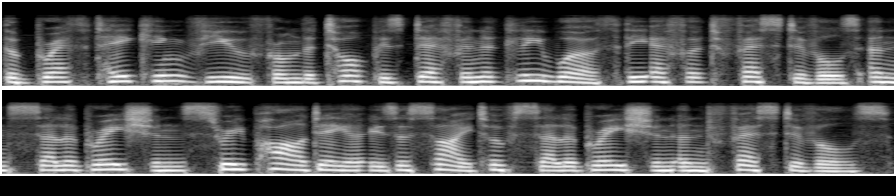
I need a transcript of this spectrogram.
The breathtaking view from the top is definitely worth the effort. Festivals and celebrations Sripadaya is a site of celebration and festivals.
